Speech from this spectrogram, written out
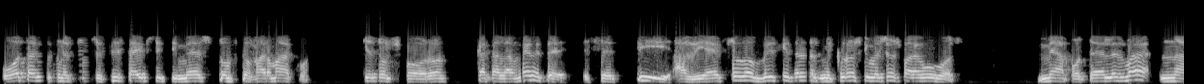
όταν έχουν εκτοξευτεί στα ύψη τιμές των φυτοφαρμάκων και των σπόρων, καταλαβαίνετε σε τι αδιέξοδο βρίσκεται ένας μικρός και μεσαίος παραγωγός. Με αποτέλεσμα να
